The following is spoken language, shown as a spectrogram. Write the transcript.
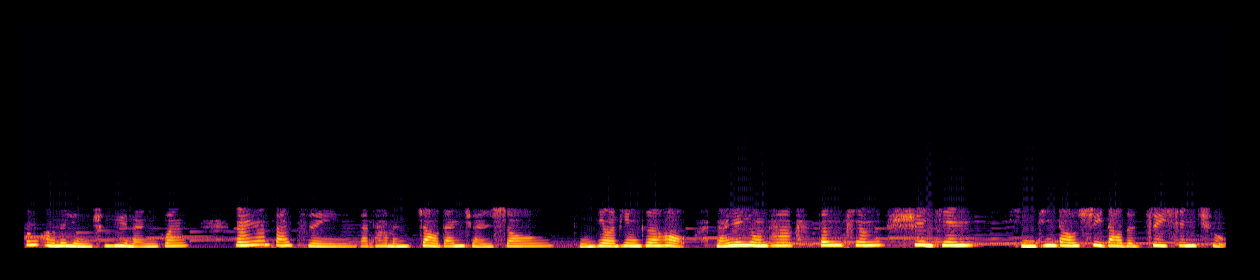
疯狂的涌出玉门关，男人把嘴把它们照单全收。平静了片刻后，男人用他钢枪瞬间挺进到隧道的最深处，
